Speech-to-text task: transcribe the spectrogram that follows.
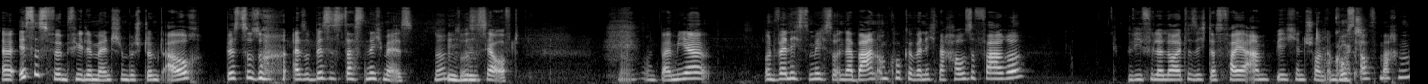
äh, ist es für viele Menschen bestimmt auch, bis zu so, also bis es das nicht mehr ist. Ne? So ist es ja oft. Ne? Und bei mir, und wenn ich mich so in der Bahn umgucke, wenn ich nach Hause fahre, wie viele Leute sich das Feierabendbierchen schon im Bus Gott. aufmachen.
